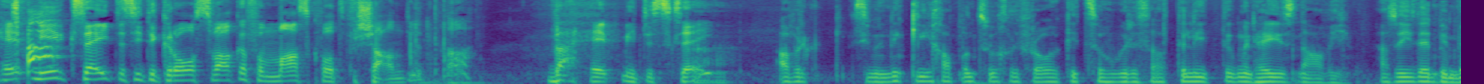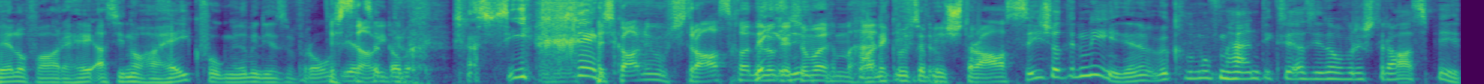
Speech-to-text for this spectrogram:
hat mir gesagt, dass ich den Grosswagen vom Maskwort verschandelt habe? Wer hat mir das gesagt? Aber sind wir nicht gleich ab und zu ein bisschen froh, gibt es so hure Satelliten und wir haben ein Navi. Also ich dann beim Velofahren, hey, als ich noch Heim gefunden habe, bin ich so froh. Du das Navi aber- sicher. Hast gar nicht auf die Straße können schauen, hast nur Ich habe Handy nicht gewusst, ob es Straße ist oder nicht. Ich habe wirklich nur auf dem Handy gesehen, als ich noch auf der Straße bin.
